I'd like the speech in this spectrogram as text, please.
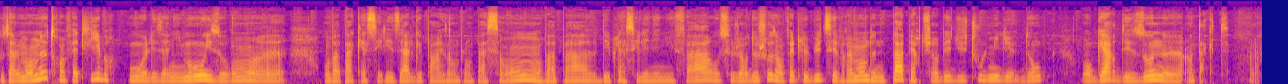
totalement neutres en fait, libres, où les animaux, ils auront, euh, on va pas casser les algues par exemple en passant, on va pas déplacer les nénuphars ou ce genre de choses. En fait, le but c'est vraiment de ne pas perturber du tout le milieu. Donc, on garde des zones euh, intactes. Voilà.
